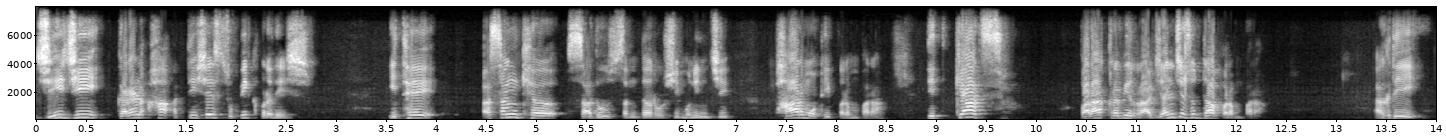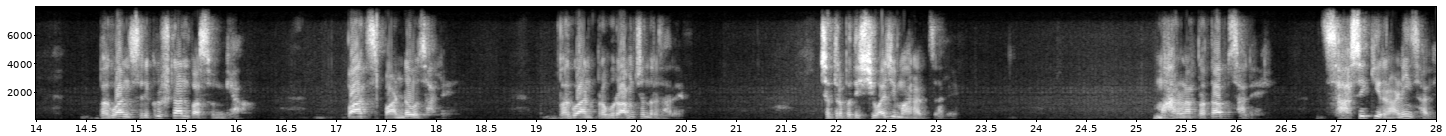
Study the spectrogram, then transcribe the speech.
जी जी कारण हा अतिशय सुपीक प्रदेश. इथे असंख्य साधू संत ऋषी मुनींची फार मोठी परंपरा तितक्याच पराक्रमी राजांची सुद्धा परंपरा. अगदी भगवान श्रीकृष्णांपासून घ्या. पाच पांडव झाले. भगवान प्रभू रामचंद्र झाले. छत्रपती शिवाजी महाराज झाले. महाराणा प्रताप झाले. झाशी की राणी झाली.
